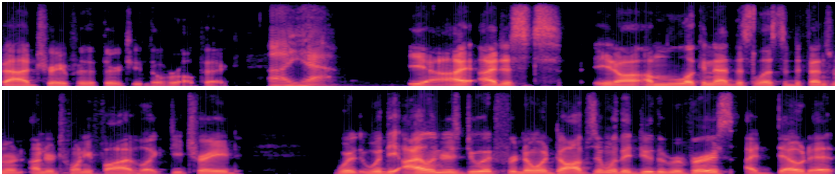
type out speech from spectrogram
bad trade for the 13th overall pick. Uh, yeah. Yeah, I, I just, you know, I'm looking at this list of defensemen under 25. Like, do you trade? Would, would the Islanders do it for Noah Dobson? Would they do the reverse? I doubt it.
